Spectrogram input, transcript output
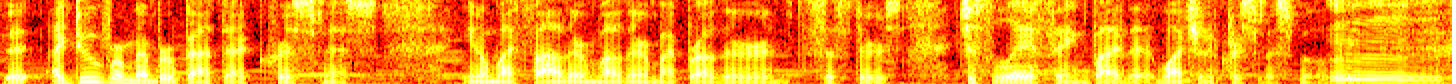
But I do remember about that Christmas. You know, my father, mother, my brother, and sisters just laughing by the watching a Christmas movie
